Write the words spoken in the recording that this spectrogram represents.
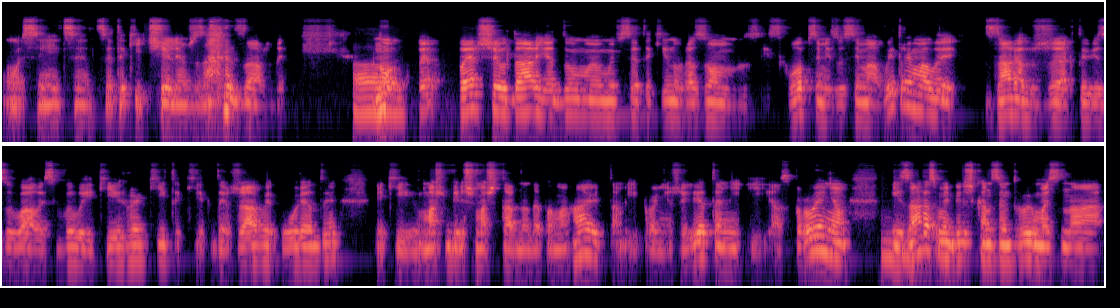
Ось, і це, це такий челендж завжди. Ну, перший удар, я думаю, ми все-таки ну, разом з, хлопцями з усіма витримали. Зараз вже активізувались великі ігроки, такі як держави, уряди, які більш масштабно допомагають там і бронежилетами, і озброєнням. І зараз ми більш концентруємось на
